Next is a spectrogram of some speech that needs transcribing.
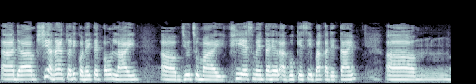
And um, she and I actually connected online um, due to my fierce mental health advocacy back at the time. Um,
